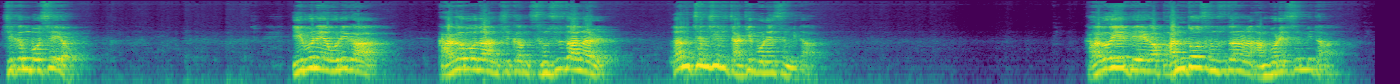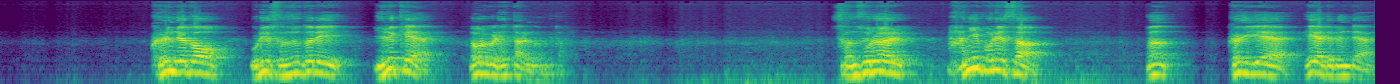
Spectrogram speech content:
지금 보세요. 이번에 우리가 과거보다 지금 선수단을 엄청 실이 작게 보냈습니다. 과거에 비해가 반도 선수단을 안 보냈습니다. 그런데도 우리 선수들이 이렇게 노력을 했다는 겁니다. 선수를 많이 보내서 어, 거기에 해야 되는데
